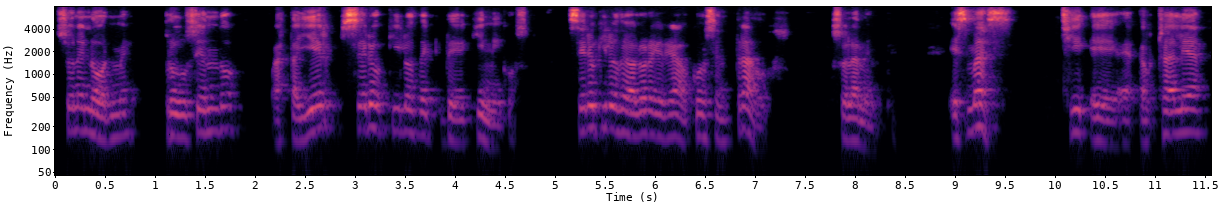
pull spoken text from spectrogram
son enormes, produciendo hasta ayer cero kilos de, químicos, cero kilos de valor agregado, concentrados solamente. Es más, eh, Australia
